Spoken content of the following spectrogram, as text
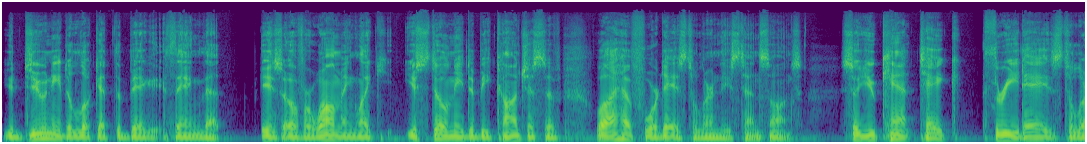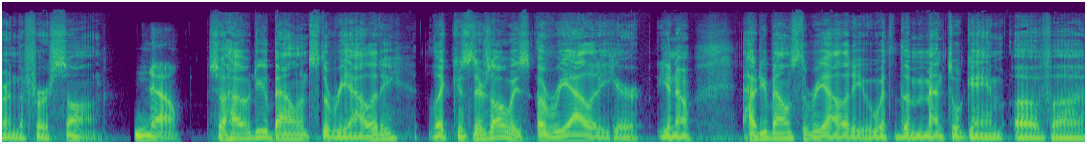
you do need to look at the big thing that is overwhelming. Like, you still need to be conscious of, well, I have four days to learn these 10 songs. So, you can't take three days to learn the first song. No. So, how do you balance the reality? Like, because there's always a reality here, you know? How do you balance the reality with the mental game of, uh,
